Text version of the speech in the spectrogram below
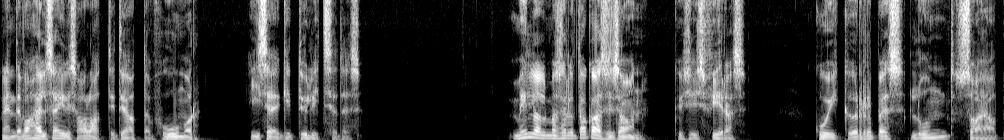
Nende vahel säilis alati teatav huumor, isegi tülitsedes. millal ma selle tagasi saan? küsis Firas. kui kõrbes lund sajab.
